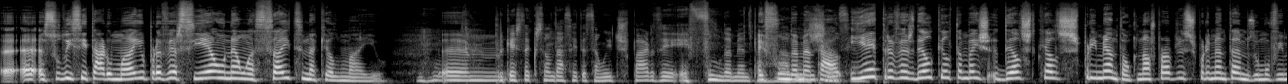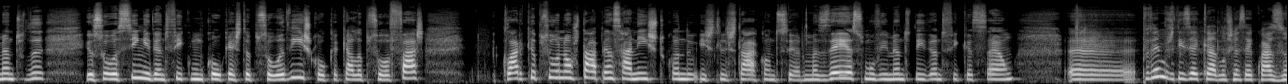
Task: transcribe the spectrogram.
a, a solicitar o meio para ver se é ou não aceite naquele meio. Uhum. Um, Porque esta questão da aceitação e dos pares é, é fundamental. É fundamental. E é através dele que ele também, deles que eles experimentam, que nós próprios experimentamos o movimento de eu sou assim, identifico-me com o que esta pessoa diz, com o que aquela pessoa faz. Claro que a pessoa não está a pensar nisto quando isto lhe está a acontecer, mas é esse movimento de identificação. Uh... Podemos dizer que a adolescência é quase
